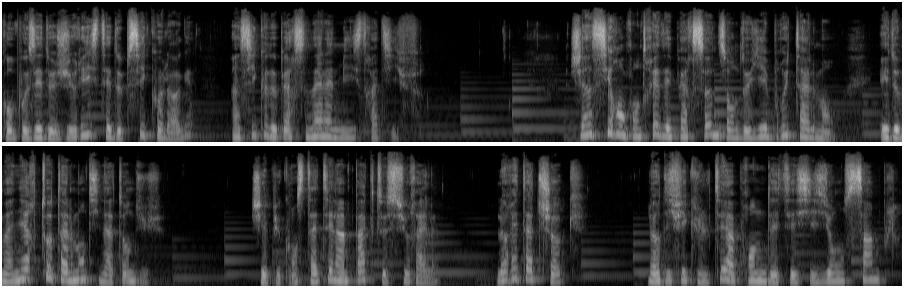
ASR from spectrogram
composée de juristes et de psychologues ainsi que de personnel administratif. J'ai ainsi rencontré des personnes endeuillées brutalement et de manière totalement inattendue. J'ai pu constater l'impact sur elles, leur état de choc, leur difficulté à prendre des décisions simples.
